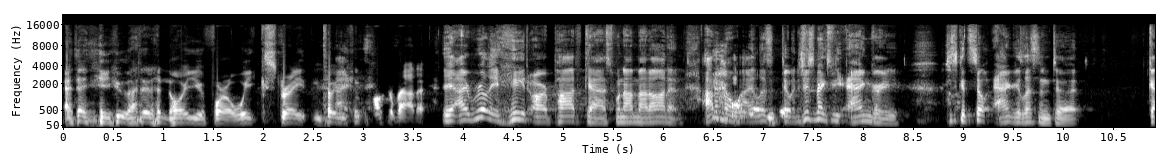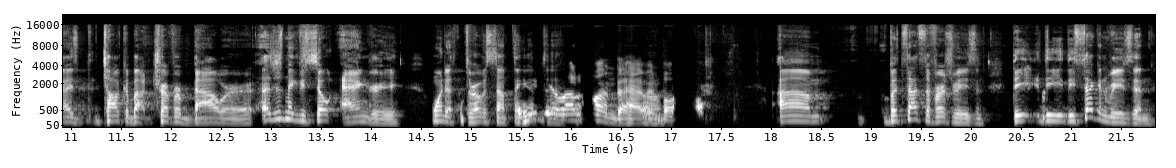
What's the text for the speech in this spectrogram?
and then you let it annoy you for a week straight until you I- can talk about it. Yeah, I really hate our podcast when I'm not on it. I don't know why I listen to it. It just makes me angry. I just get so angry listening to it. Guys talk about Trevor Bauer. That just makes me so angry. Want to throw something. It'd be a lot of fun to have in Baltimore. Um, but that's the first reason. The the the second reason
